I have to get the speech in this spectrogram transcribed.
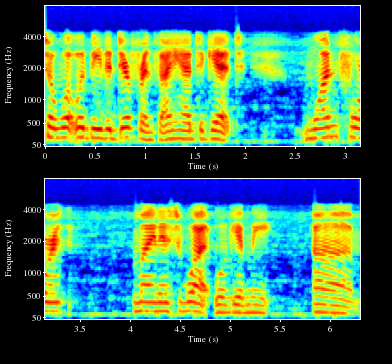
so what would be the difference? I had to get 1 fourth minus what will give me, um,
